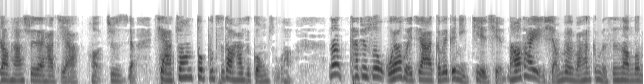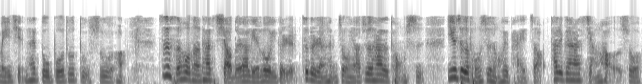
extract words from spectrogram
让他睡在他家，哈，就是这样，假装都不知道她是公主，哈。那他就说我要回家，可不可以跟你借钱？然后他也想办法，他根本身上都没钱，他赌博都赌输了，哈。这时候呢，他晓得要联络一个人，这个人很重要，就是他的同事，因为这个同事很会拍照，他就跟他讲好了，说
